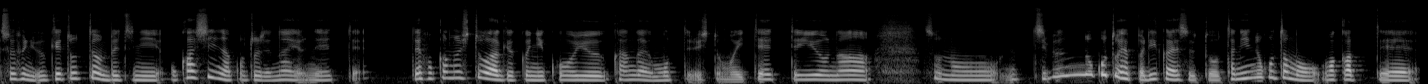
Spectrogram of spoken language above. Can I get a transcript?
そういう風に受け取っても別におかしいなことじゃないよねってで他の人は逆にこういう考えを持ってる人もいてっていうようなその自分のことをやっぱ理解すると他人のことも分かって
